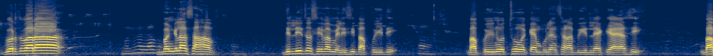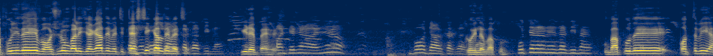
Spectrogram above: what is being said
ਗੁਰਦੁਆਰਾ ਬੰਗਲਾ ਸਾਹਿਬ। ਦਿੱਲੀ ਤੋਂ ਸੇਵਾ ਮਿਲੀ ਸੀ ਬਾਪੂ ਜੀ ਦੀ। ਬਾਪੂ ਜੀ ਨੂੰ ਉੱਥੋਂ ਇੱਕ ਐਂਬੂਲੈਂਸ ਵਾਲਾ ਵੀਰ ਲੈ ਕੇ ਆਇਆ ਸੀ। ਬਾਪੂ ਜੀ ਦੇ ਵਾਸ਼ਰੂਮ ਵਾਲੀ ਜਗ੍ਹਾ ਦੇ ਵਿੱਚ ਟੈਸਟੀਕਲ ਦੇ ਵਿੱਚ ਕੀੜੇ ਪਏ ਹੋਏ ਪੰਜ ਦਿਨ ਆਏ ਨੇ ਬਹੁਤ ਯਾਦ ਕਰਦਾ ਕੋਈ ਨਾ ਬਾਪੂ। ਪੁੱਤਰ ਨੇ ਸੀ ਮੈਂ। ਬਾਪੂ ਦੇ ਪੁੱਤ ਵੀ ਆ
